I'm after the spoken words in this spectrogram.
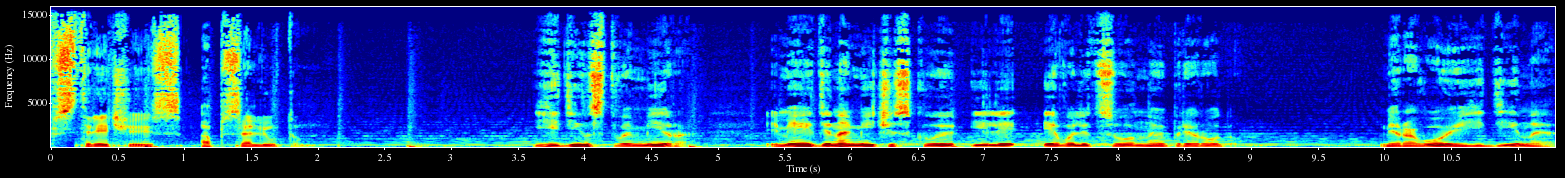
встречей с Абсолютом. Единство мира имеет динамическую или эволюционную природу. Мировое единое,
